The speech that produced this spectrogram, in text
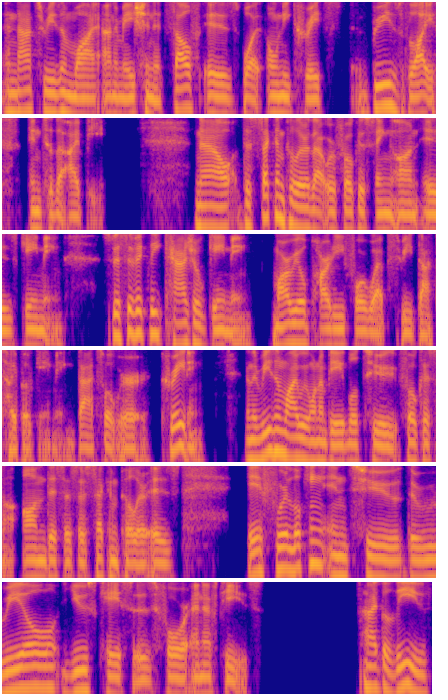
And that's the reason why animation itself is what only creates, breathes life into the IP. Now, the second pillar that we're focusing on is gaming, specifically casual gaming, Mario Party for Web3, that type of gaming. That's what we're creating. And the reason why we want to be able to focus on this as our second pillar is if we're looking into the real use cases for NFTs, I believe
